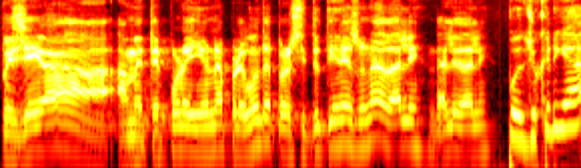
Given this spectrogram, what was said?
Pues ya iba a meter por ahí una pregunta, pero si tú tienes una, dale, dale, dale. Pues yo quería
